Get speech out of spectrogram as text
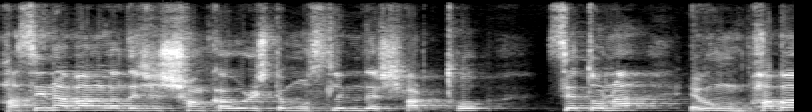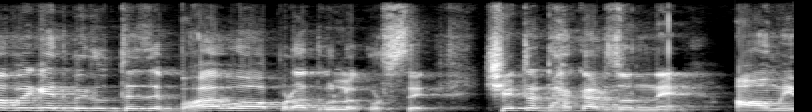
হাসিনা বাংলাদেশের সংখ্যাগরিষ্ঠ মুসলিমদের স্বার্থ, চেতনা এবং ভাবাবেগের বিরুদ্ধে যে ভয়াবহ অপরাধগুলো করছে, সেটা ঢাকার জন্য আওয়ামী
